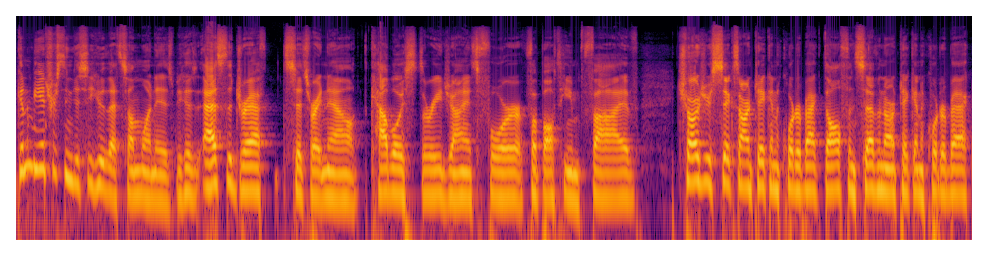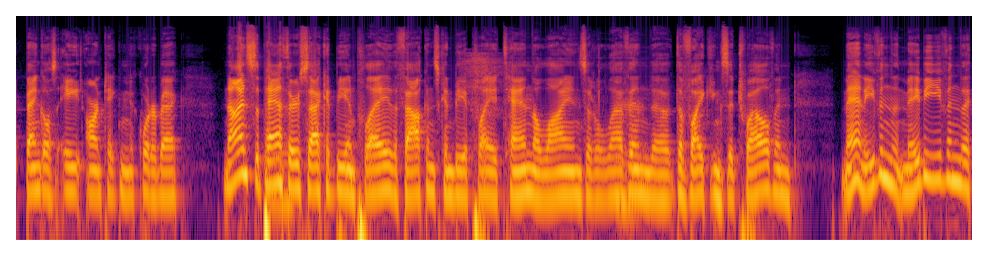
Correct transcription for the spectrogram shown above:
to be interesting to see who that someone is because as the draft sits right now, Cowboys three, Giants four, football team five, Chargers six aren't taking a quarterback, Dolphins seven aren't taking a quarterback, Bengals eight aren't taking a quarterback. Nine's the Panthers, that could be in play. The Falcons can be a play at ten, the Lions at 11 mm-hmm. the the Vikings at twelve, and man, even the, maybe even the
